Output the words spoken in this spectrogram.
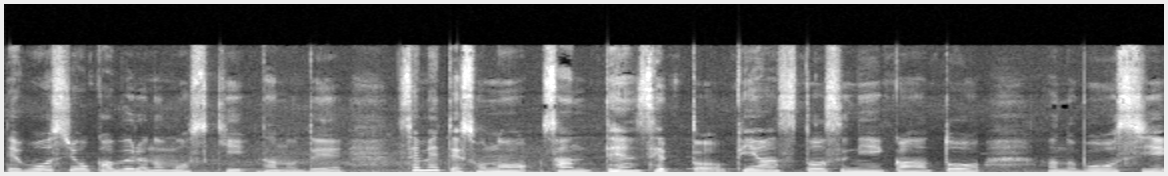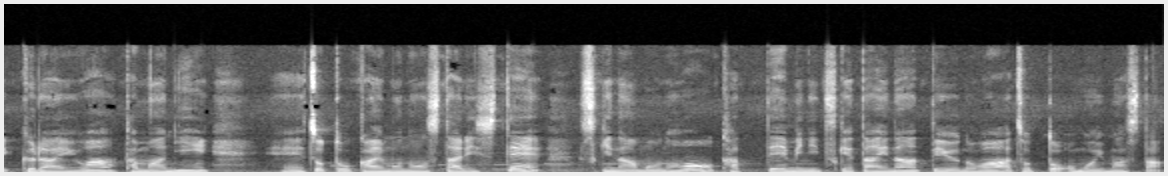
で帽子をかぶるのも好きなのでせめてその3点セットピアスとスニーカーとあの帽子くらいはたまに、えー、ちょっとお買い物をしたりして好きなものを買って身につけたいなっていうのはちょっと思いました。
